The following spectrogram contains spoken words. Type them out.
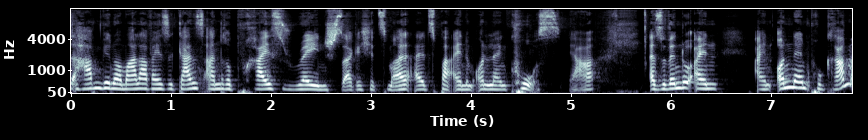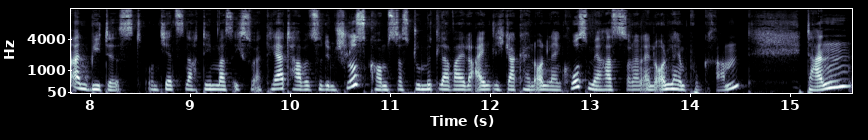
haben wir normalerweise ganz andere Preisrange, sage ich jetzt mal, als bei einem Online-Kurs. Ja, also wenn du ein ein Online-Programm anbietest und jetzt nach dem, was ich so erklärt habe, zu dem Schluss kommst, dass du mittlerweile eigentlich gar keinen Online-Kurs mehr hast, sondern ein Online-Programm, dann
